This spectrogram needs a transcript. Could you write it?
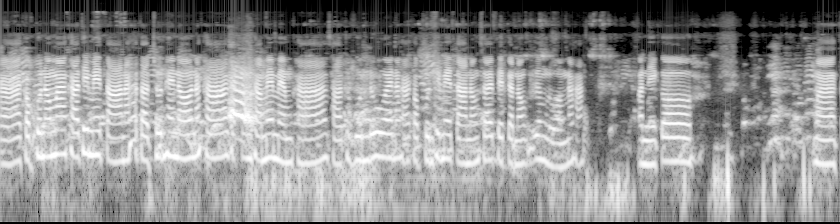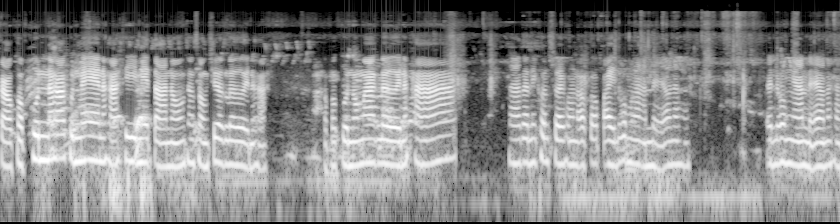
ค่ะ ขอบคุณมากๆค่ะที่เมตตานะคะ ตัดชุดให้น้องนะคะขอบคุณค่ะแม่แมมค่ะสาธุบุญด้วยนะคะ ขอบคุณที่เมตตาน้องสร้อยเพชรกับน้องเอื้องหลวงนะคะวันนี้ก็มากล่าวขอบคุณนะคะ คุณแม่นะคะ ที่เมตตาน้องทั้งสองเชือกเลยนะคะ ขอบพระคุณมากๆเลยนะคะ ค่ะตอนนี้คนสวยของเราก็ไปร่วมงานแล้วนะคะ ไปร่วมงานแล้วนะคะ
